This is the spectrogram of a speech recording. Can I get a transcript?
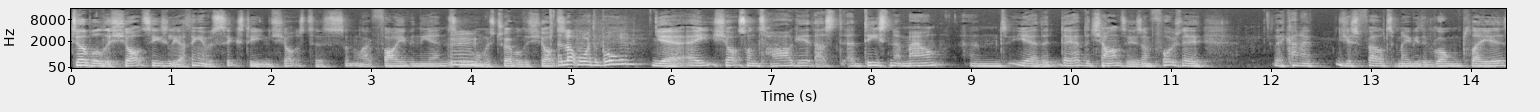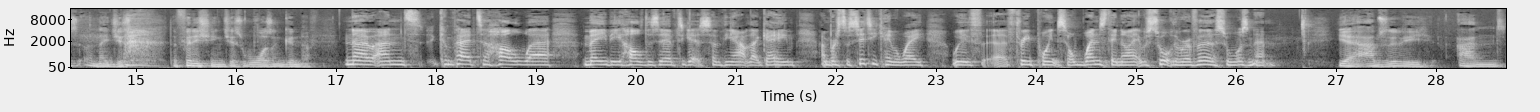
double the shots easily. I think it was 16 shots to something like five in the end, so mm. almost treble the shots. A lot more of the ball. Yeah, eight shots on target. That's a decent amount. And yeah, they, they had the chances. Unfortunately, they kind of just fell to maybe the wrong players, and they just the finishing just wasn't good enough. No, and compared to Hull, where maybe Hull deserved to get something out of that game, and Bristol City came away with uh, three points on Wednesday night, it was sort of the reversal, wasn't it? Yeah, absolutely. And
